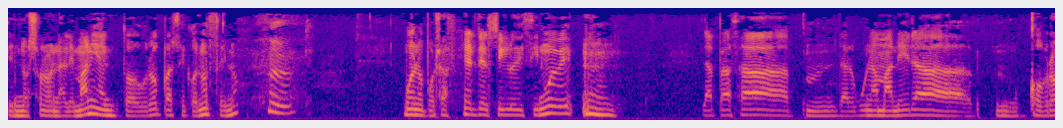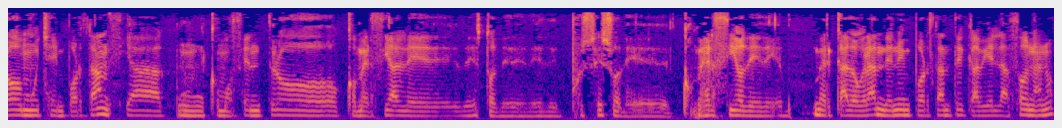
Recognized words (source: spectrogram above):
no solo en Alemania, en toda Europa se conoce, ¿no? Hmm. Bueno, pues a fines del siglo XIX la plaza mm, de alguna manera mm, cobró mucha importancia mm, como centro comercial de, esto de, pues eso de comercio de, mercado grande no importante que había en la zona no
